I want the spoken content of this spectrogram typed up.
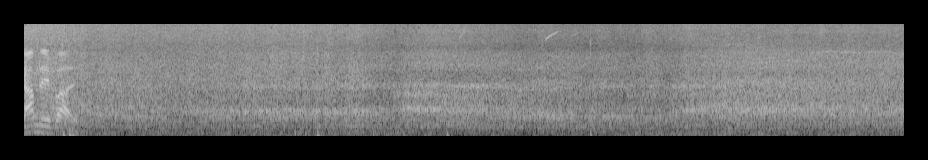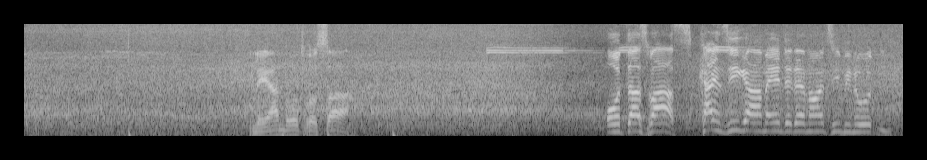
Sie haben den Ball. Leandro Trossard. Und das war's. Kein Sieger am Ende der 90 Minuten.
